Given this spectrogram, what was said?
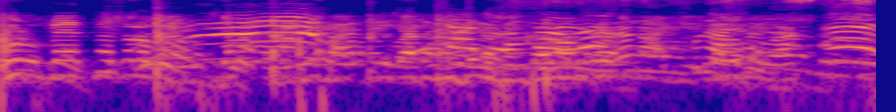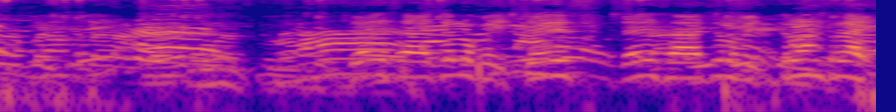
ગુડ પ્રયત્ન ચલો ભાઈ બાર થઈ ગયા તમે. જય શાહ ચલો ભાઈ જય જય શાહ ચલો ભાઈ ત્રણ ટ્રાય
